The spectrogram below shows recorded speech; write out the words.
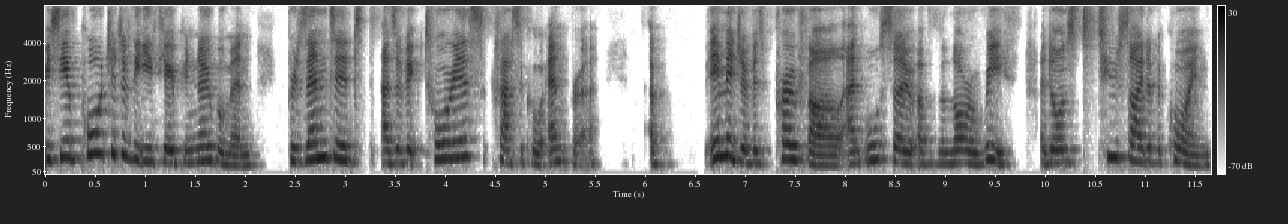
We see a portrait of the Ethiopian nobleman presented as a victorious classical emperor. An image of his profile and also of the laurel wreath adorns two sides of a coin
